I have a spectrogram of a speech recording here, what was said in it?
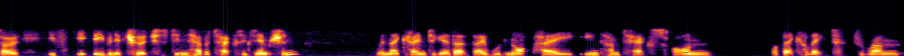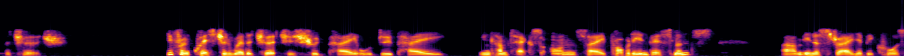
So if, even if churches didn't have a tax exemption, when they came together, they would not pay income tax on what they collect to run the church. Different question whether churches should pay or do pay income tax on, say, property investments um, in Australia, because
